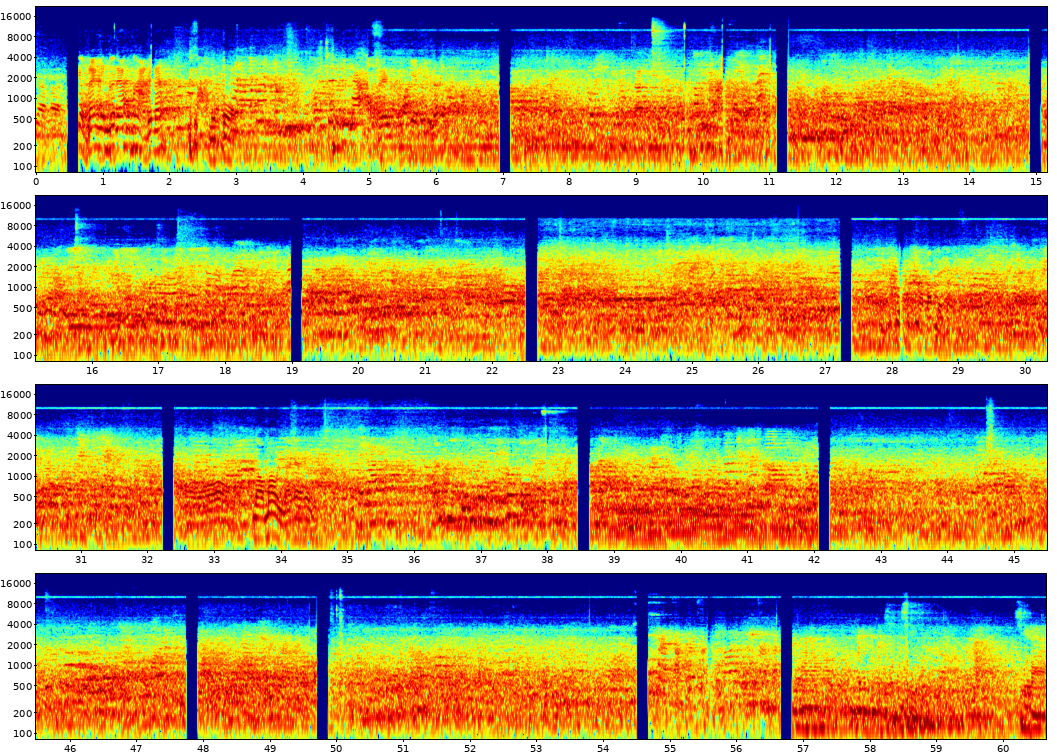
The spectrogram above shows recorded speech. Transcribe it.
อยากได้เงินด้วยนะทหารด้วยนะโอ้โหออกไปเกมอยู่ได้ มาปั๊บเลยครับไปเนี่ยโอ้ normal อยู่แล้วใช่ไหมพี่ ส่วน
